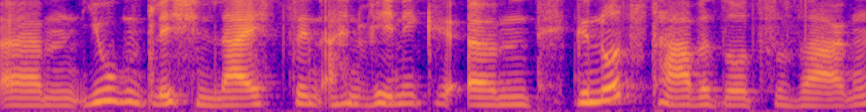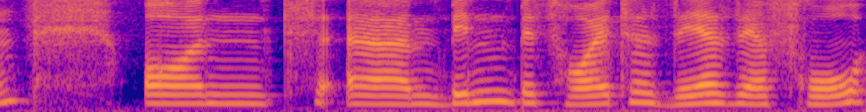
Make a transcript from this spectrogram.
ähm, jugendlichen Leichtsinn ein wenig ähm, genutzt habe sozusagen. Und ähm, bin bis heute sehr, sehr froh,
